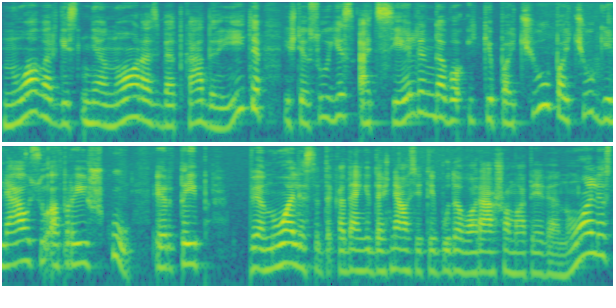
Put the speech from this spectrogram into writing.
nuovargis, nenoras bet ką daryti, iš tiesų jis atsėlindavo iki pačių pačių giliausių apraiškų. Ir taip vienuolis, kadangi dažniausiai tai būdavo rašoma apie vienuolius,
